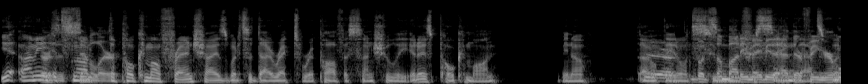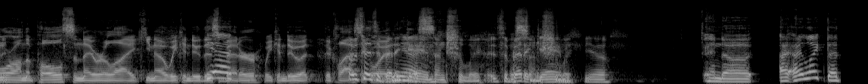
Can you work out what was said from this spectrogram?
Yeah, I mean, Or is it it's not similar? the Pokemon franchise, but it's a direct ripoff. Essentially, it is Pokemon. You know, I hope they don't. But somebody maybe that saying had their finger but more on the pulse, and they were like, you know, we can do this Yeah. better. We can do it the would classic say it's a way. better yeah, game. essentially, It's a better game. Yeah. And uh, I, I like that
